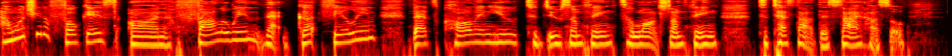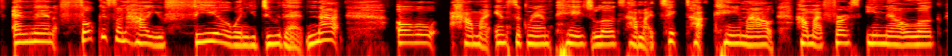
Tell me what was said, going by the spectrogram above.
I want you to focus on following that gut feeling that's calling you to do something, to launch something, to test out this side hustle. And then focus on how you feel when you do that. Not, oh, how my Instagram page looks, how my TikTok came out, how my first email looked.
